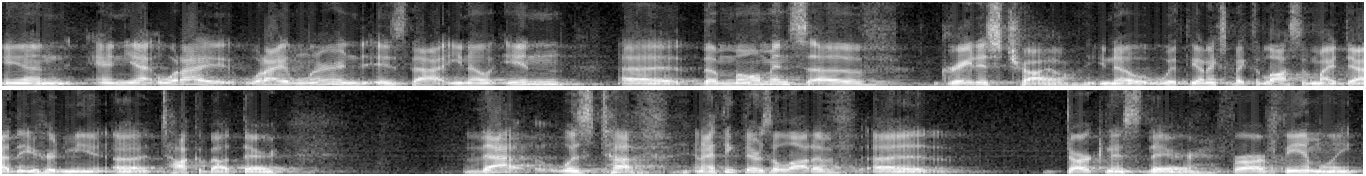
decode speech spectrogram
And, and yet, what I, what I learned is that, you know, in uh, the moments of greatest trial, you know, with the unexpected loss of my dad that you heard me uh, talk about there, that was tough. And I think there's a lot of uh, darkness there for our family.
